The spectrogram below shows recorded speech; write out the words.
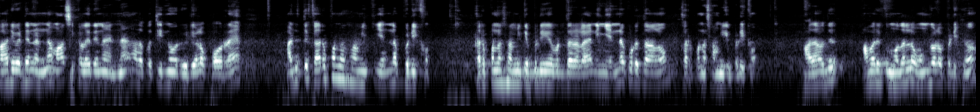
பாரிவேட்டென்னா என்ன மாசி கலரினா என்ன அதை பற்றி இன்னொரு வீடியோவில் போடுறேன். அடுத்து கருப்பண்ணசாமிக்கு என்ன பிடிக்கும்? கருப்பண்ணசாமிக்கு பிடிக்கப்படுறதால நீங்கள் என்ன கொடுத்தாலும் கருப்பண்ணசாமிக்கு பிடிக்கும். அதாவது அவருக்கு முதல்ல உங்களை பிடிக்கும்.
